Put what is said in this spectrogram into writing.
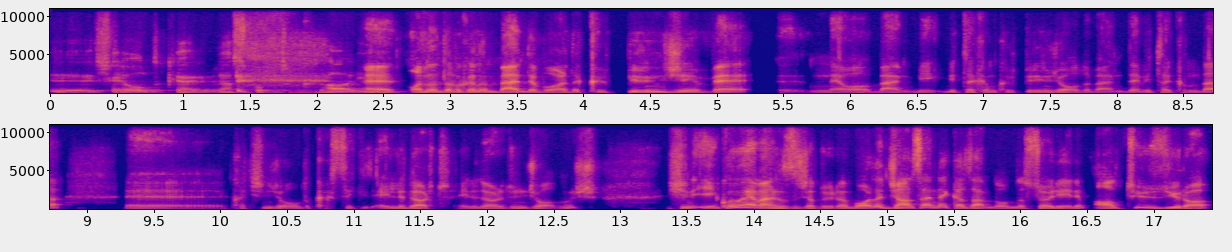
e, şey olduk yani biraz koptuk haliyle. Evet ona da bakalım. Ben de bu arada 41. ve e, ne o? Ben bir, bir takım 41. oldu bende. Bir takım da e, kaçıncı oldu? 48, 54. 54. olmuş. Şimdi ilk konu hemen hızlıca duyuralım. Bu arada Cansel ne kazandı onu da söyleyelim. 600 euro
